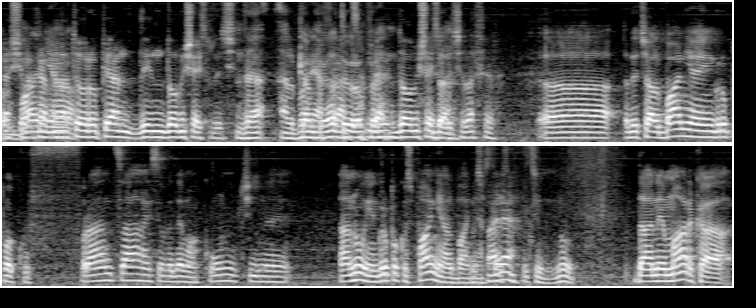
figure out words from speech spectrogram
Ca și la campionatul european din 2016. Da, Albania, Campionatul Franța. european. Da, 2016, la fel. Uh, deci Albania e în grupă cu Franța. Hai să vedem acum cine... A, nu, e în grupă cu Spania, Albania. Cu Spania? Stați puțin, nu. Danemarca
